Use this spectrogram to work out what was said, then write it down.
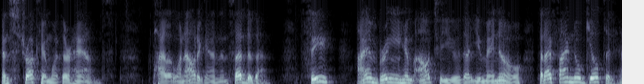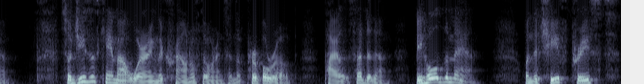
and struck him with their hands. Pilate went out again and said to them, See, I am bringing him out to you that you may know that I find no guilt in him. So Jesus came out wearing the crown of thorns and the purple robe. Pilate said to them, Behold the man. When the chief priests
